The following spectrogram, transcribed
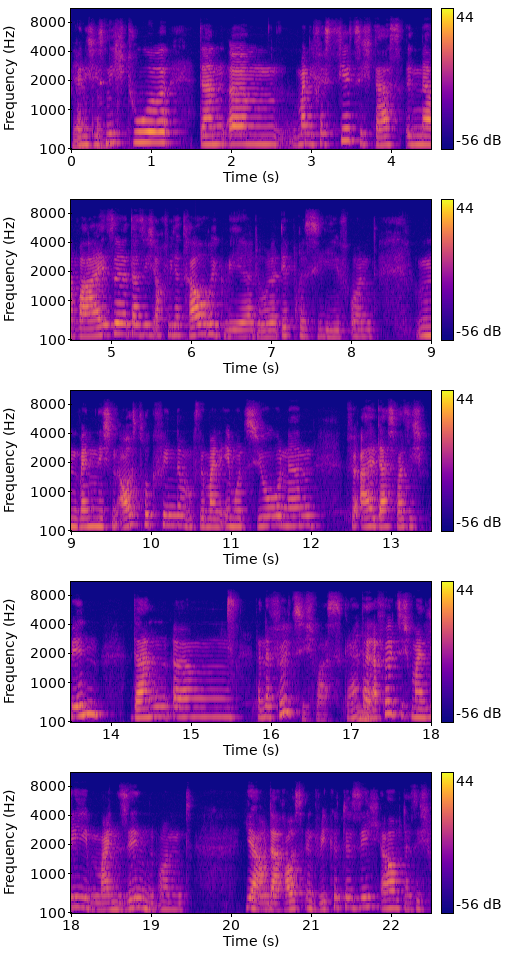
Ja, Wenn ich klar. es nicht tue, dann ähm, manifestiert sich das in einer Weise, dass ich auch wieder traurig werde oder depressiv. Und mh, hm, wenn ich einen Ausdruck finde für meine Emotionen, für all das, was ich bin, dann, ähm, dann erfüllt sich was. Gell? Mhm. Dann erfüllt sich mein Leben, mein Sinn und ja, und daraus entwickelte sich auch, dass ich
